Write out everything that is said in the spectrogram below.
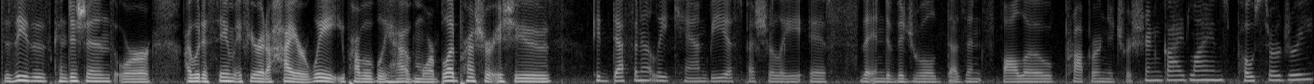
diseases, conditions, or I would assume if you're at a higher weight, you probably have more blood pressure issues. It definitely can be, especially if the individual doesn't follow proper nutrition guidelines post surgery,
